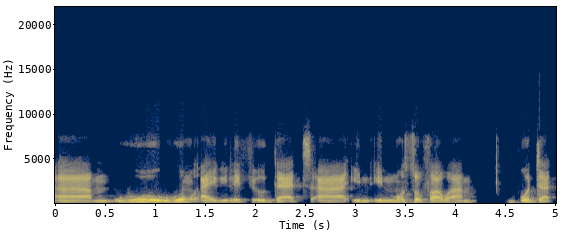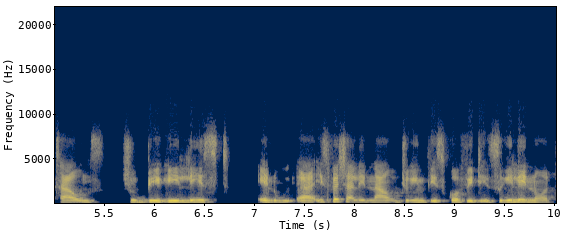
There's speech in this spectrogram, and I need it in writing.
um, who, who I really feel that uh, in, in most of our border towns should be released. And uh, especially now during this COVID, it's really not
